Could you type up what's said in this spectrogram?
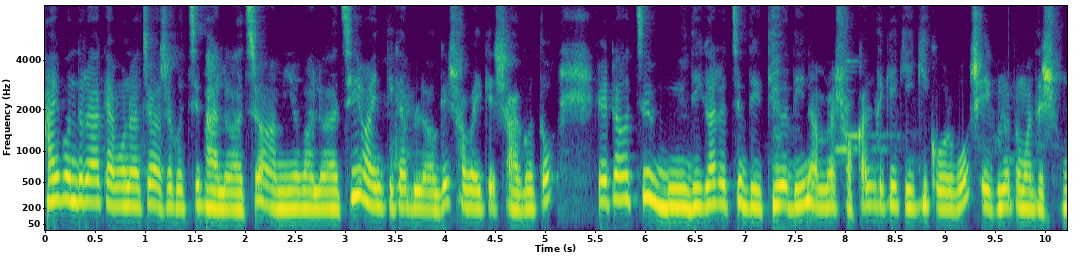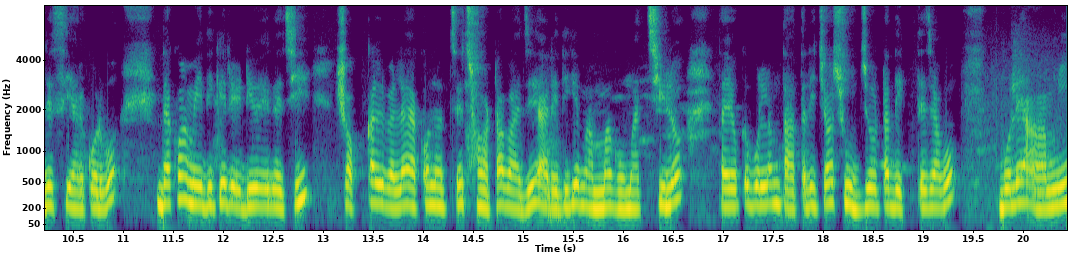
হাই বন্ধুরা, কেমন আছো? আশা করছি ভালো আছো। আমিও ভালো আছি। অয়ন্তিকা ব্লগে সবাইকে স্বাগত। এটা হচ্ছে দীঘার হচ্ছে দ্বিতীয় দিন। আমরা সকাল থেকে কি কি করব সেইগুলো তোমাদের সঙ্গে শেয়ার করব। দেখো, আমি এদিকে রেডি হয়ে গেছি। সকালবেলা এখন হচ্ছে ছটা বাজে আর এদিকে মাম্মা ঘুমাচ্ছিল। তাই ওকে বললাম, তাড়াতাড়ি চ সূর্যটা দেখতে যাব। বলে, আমি,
